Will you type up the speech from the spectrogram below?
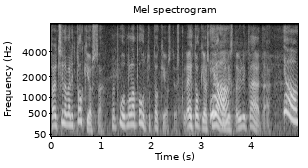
Sä olit sillä väliin Tokiossa. Me, puhut, me ollaan puhuttu Tokiosta joskus. Ei Tokiosta, kun Japanista ylipäätään. Joo,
